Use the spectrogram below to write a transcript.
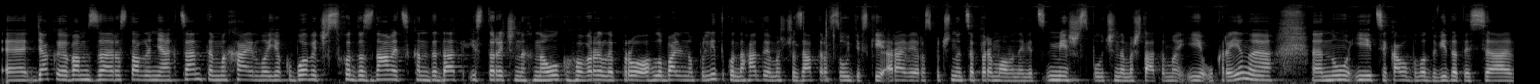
Е, Дякую вам за розставлені акценти. Михайло Якубович, сходознавець, кандидат історичних наук, говорили про глобальну політику. Нагадуємо, що завтра в Саудівській Аравії розпочнуться перемовини від між Сполученими Штатами і Україною. Е, Ну і цікаво було довідатися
